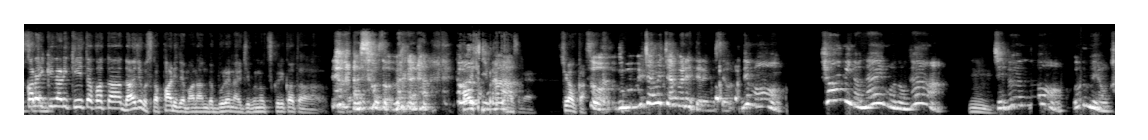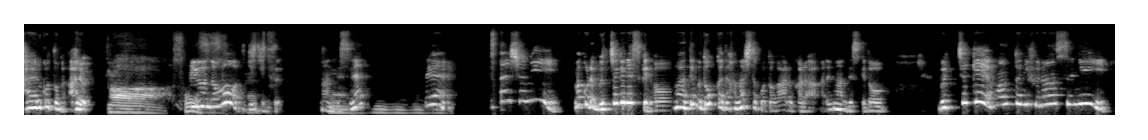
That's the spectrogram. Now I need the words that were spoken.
っからいきなり聞いた方、大丈夫ですか？パリで学んだブレない自分の作り方。だから、そうそう、だから、当時はす、ね。違うか。そう、めちゃめちゃブレてるんですよ。でも、興味のないものがうん。自分の運命を変えることがあるというのも事実なんですね。。で、最初に、まあこれぶっちゃけですけど、まあでもどっかで話したことがあるからあれなんですけど、ぶっちゃけ本当にフランスに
